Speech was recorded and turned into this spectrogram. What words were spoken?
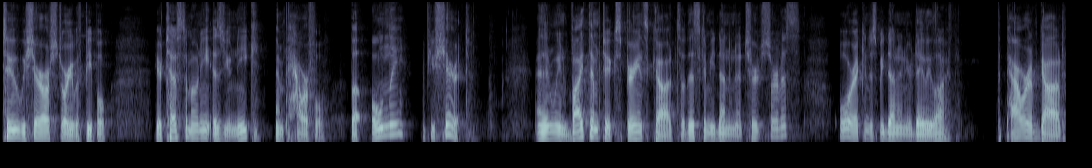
Two, we share our story with people. Your testimony is unique and powerful, but only if you share it. And then we invite them to experience God. So this can be done in a church service, or it can just be done in your daily life. The power of God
